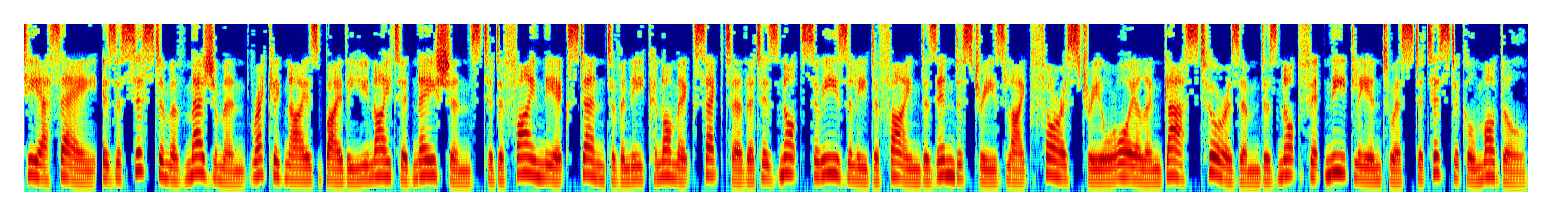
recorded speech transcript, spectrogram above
TSA is a system of measurement recognized by the United Nations to define the extent of an economic sector that is not so easily defined as industries like forestry or oil and gas tourism does not fit neatly into a statistical model,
